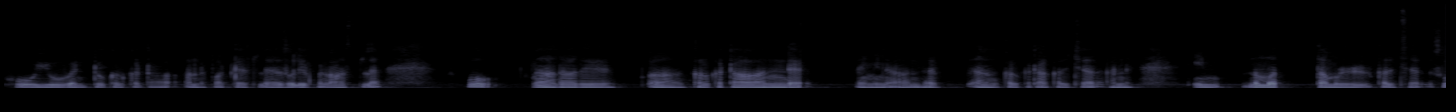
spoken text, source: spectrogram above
ஹோ யூ வென் டு கல்கட்டா அந்த பாட்காஸ்ட்டில் சொல்லியிருப்பேன் லாஸ்ட்டில் ஓ அதாவது கல்கட்டா அண்டு ஐ மீன் அந்த கல்கட்டா கல்ச்சர் அண்ட் இன் நம்ம தமிழ் கல்ச்சர் ஸோ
